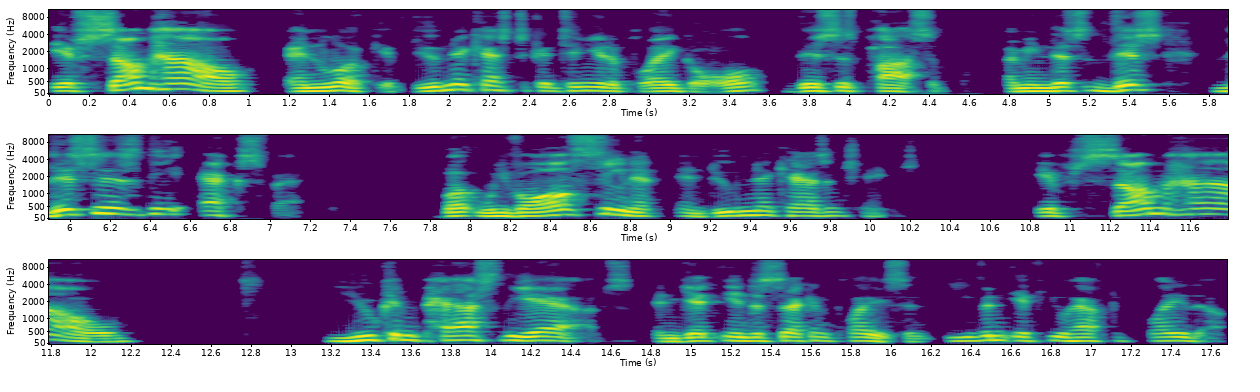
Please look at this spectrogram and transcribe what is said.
If somehow, and look, if Dubnyk has to continue to play goal, this is possible. I mean, this this this is the X factor. But we've all seen it, and Dubnyk hasn't changed. If somehow you can pass the Avs and get into second place, and even if you have to play them,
